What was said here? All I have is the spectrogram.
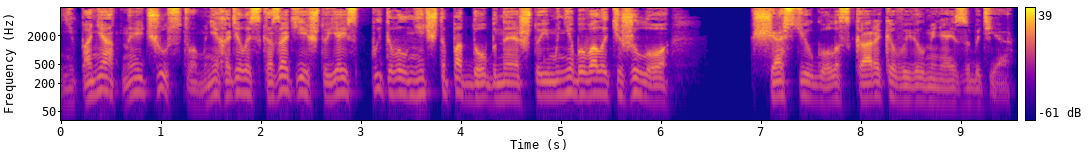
Непонятное чувство. Мне хотелось сказать ей, что я испытывал нечто подобное, что и мне бывало тяжело. К счастью, голос Карика вывел меня из забытья.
